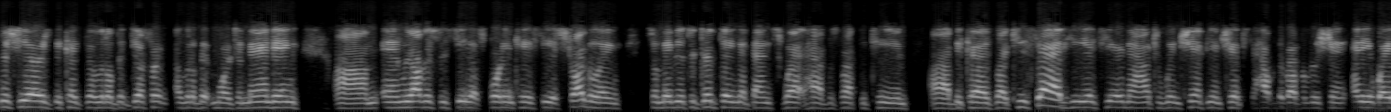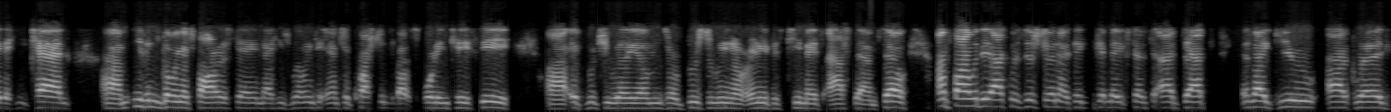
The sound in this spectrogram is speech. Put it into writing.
this year is because it's a little bit different, a little bit more demanding. Um, and we obviously see that Sporting KC is struggling. So maybe it's a good thing that Ben Sweat has left the team uh, because, like he said, he is here now to win championships to help the Revolution any way that he can. um, even going as far as saying that he's willing to answer questions about Sporting KC uh, if Richie Williams or Bruce Arena or any of his teammates ask them. So I'm fine with the acquisition. I think it makes sense to add depth. And like you, uh, Greg,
